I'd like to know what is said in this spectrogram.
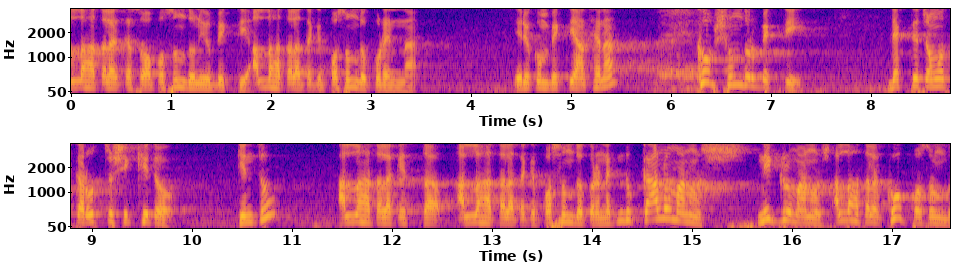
আল্লাহ তালার কাছে অপছন্দনীয় ব্যক্তি। আল্লাহ তালা তাকে পছন্দ করেন না। এরকম ব্যক্তি আছে না? খুব সুন্দর ব্যক্তি। দেখতে চমৎকার উচ্চ শিক্ষিত কিন্তু আল্লাহ তালাকে আল্লাহ তালা তাকে পছন্দ করেন না। কিন্তু কালো মানুষ, নিগ্র মানুষ, আল্লাহ তালার খুব পছন্দ।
